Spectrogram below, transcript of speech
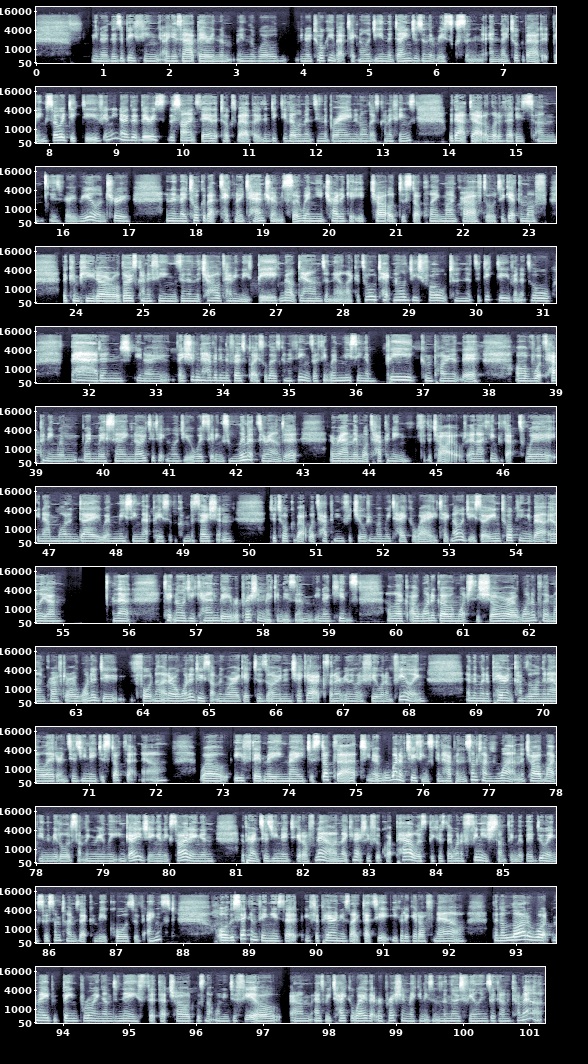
you know there's a big thing i guess out there in the in the world you know talking about technology and the dangers and the risks and and they talk about it being so addictive and you know that there is the science there that talks about those addictive elements in the brain and all those kind of things. Without doubt a lot of that is um is very real and true. And then they talk about techno tantrums. So when you try to get your child to stop playing minecraft or to get them off the computer or those kind of things and then the child's having these big meltdowns and they're like it's all technology's fault and it's addictive and all bad and you know they shouldn't have it in the first place all those kind of things. I think we're missing a big component there of what's happening when when we're saying no to technology or we're setting some limits around it around then what's happening for the child. And i think that's where in our modern day we're missing that piece of the conversation to talk about what's happening for children when we take away technology. So in talking about earlier that technology can be a repression mechanism. You know, kids are like, I want to go and watch this show, or I want to play Minecraft, or I want to do Fortnite, or I want to do something where I get to zone and check out because I don't really want to feel what I'm feeling. And then when a parent comes along an hour later and says, You need to stop that now, well, if they're being made to stop that, you know, well, one of two things can happen. Sometimes, one, a child might be in the middle of something really engaging and exciting, and a parent says, You need to get off now. And they can actually feel quite powerless because they want to finish something that they're doing. So sometimes that can be a cause of angst. Or the second thing is that if the parent is like, That's it, you've got to get off now, then a lot of what may have been brewing underneath that that child was not wanting to feel, um, as we take away that repression mechanism, then those feelings are going to come out.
